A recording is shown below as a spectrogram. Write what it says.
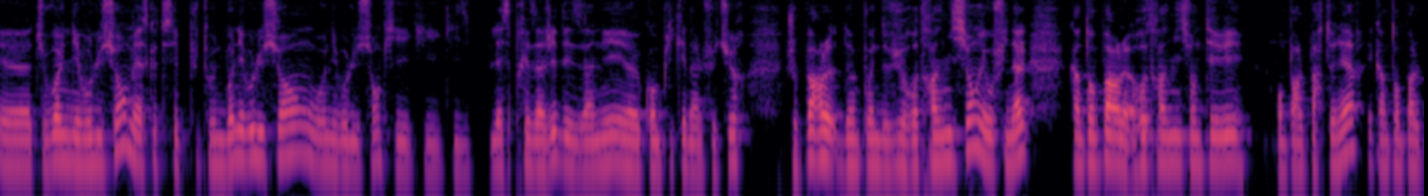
euh, tu vois une évolution, mais est-ce que c'est plutôt une bonne évolution ou une évolution qui, qui, laisse présager des années euh, compliquées dans le futur? Je parle d'un point de vue retransmission et au final, quand on parle retransmission de TV, on parle partenaire et quand on parle,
